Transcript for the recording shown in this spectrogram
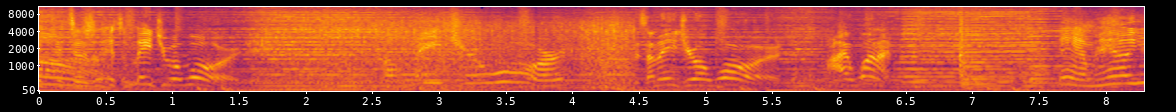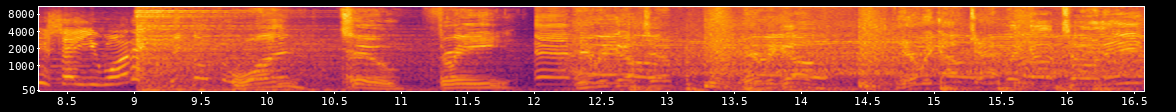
It's, it's, a, it's a major award. A major award? It's a major award. I won it. Damn, hell, you say you won it? One, two, three. Here we go, Jim. Here we go. Here we go, Jim. Here we go, Tony.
